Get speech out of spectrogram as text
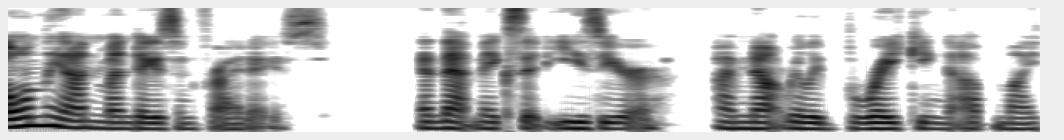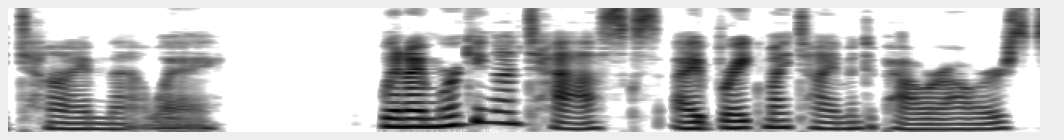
only on Mondays and Fridays. And that makes it easier. I'm not really breaking up my time that way. When I'm working on tasks, I break my time into power hours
